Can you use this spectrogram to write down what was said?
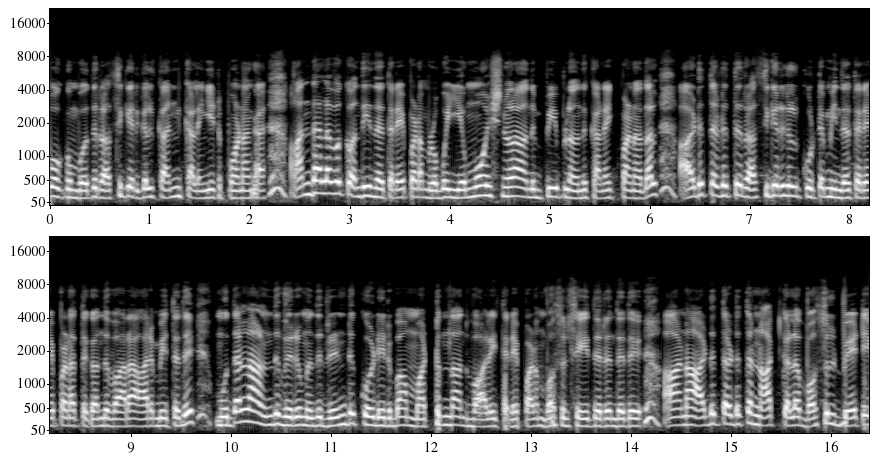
போகும்போது ரசிகர்கள் கண் கலங்கிட்டு போனாங்க. அந்த அளவுக்கு வந்து இந்த திரைப்படம் ரொம்ப எமோஷ்னலாக வந்து பீப்புளை வந்து கனெக்ட் பண்ணதால் அடுத்தடுத்து ரசிகர்கள் கூட்டம் இந்த திரைப்படத்துக்கு வந்து வர ஆரம்பித்தது. முதல் நாள் வந்து வெறும் வந்து ரெண்டு கோடி ரூபாய் மட்டும்தான் அந்த வாழை திரைப்படம் வசூல் செய்திருந்தது. இருந்தது. ஆனால் அடுத்தடுத்த நாட்களில் வசூல் பேட்டை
